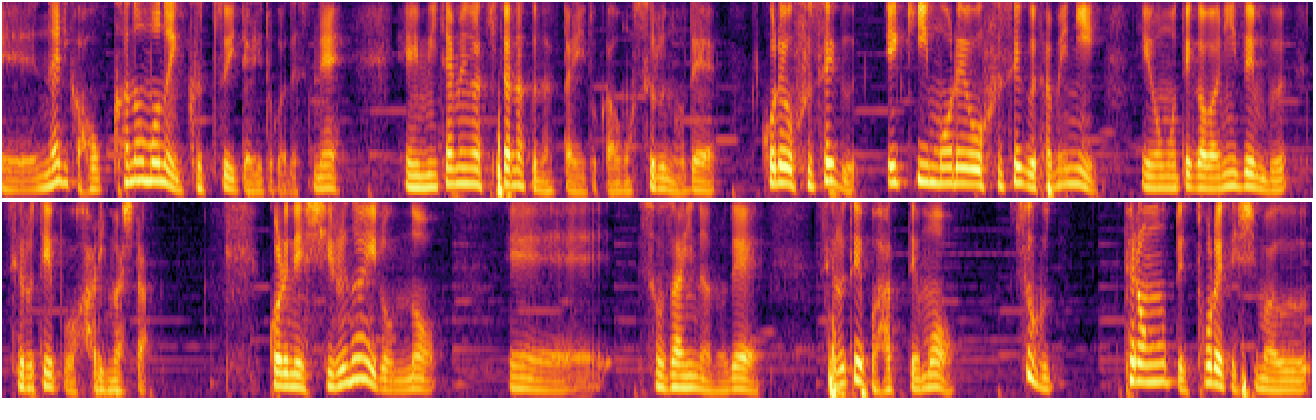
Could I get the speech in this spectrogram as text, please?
えー、何か他のものにくっついたりとかですね、え、見た目が汚くなったりとかもするのでこれを防ぐ液漏れを防ぐために、え、表側に全部セロテープを貼りました。これねシルナイロンの、え素材なのでセロテープ貼ってもすぐペロンって取れてしまう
